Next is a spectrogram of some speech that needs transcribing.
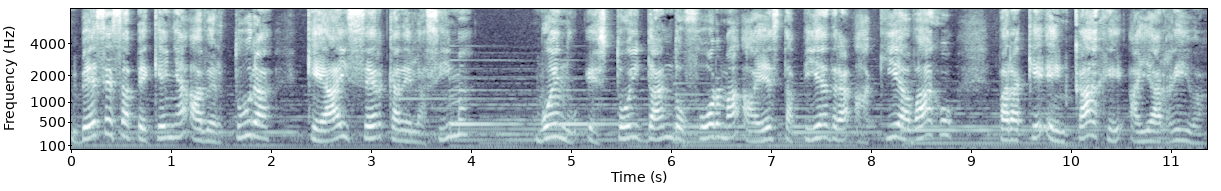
¿Ves esa pequeña abertura que hay cerca de la cima? Bueno, estoy dando forma a esta piedra aquí abajo para que encaje allá arriba.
